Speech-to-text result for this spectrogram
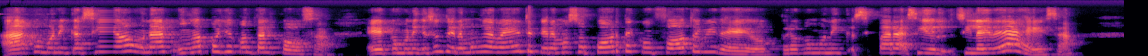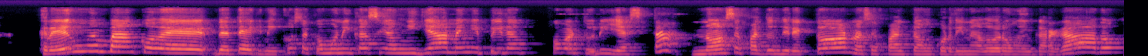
ah, comunicación, un apoyo con tal cosa. Eh, comunicación, tenemos un evento y queremos soporte con foto y video, pero para, si, si la idea es esa, creen un banco de, de, técnicos de comunicación y llamen y pidan cobertura y ya está. No hace falta un director, no hace falta un coordinador o un encargado,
